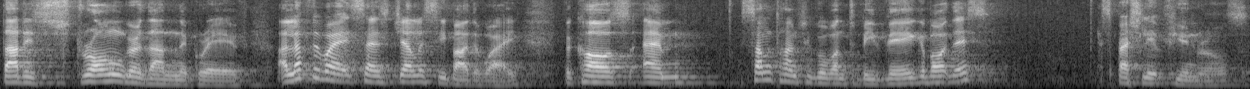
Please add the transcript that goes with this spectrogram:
that is stronger than the grave. I love the way it says jealousy, by the way, because um, sometimes people want to be vague about this, especially at funerals.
